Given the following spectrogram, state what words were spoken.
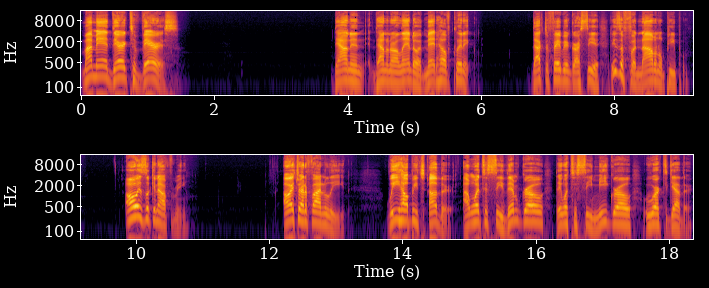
My man, Derek Tavares, down in down in Orlando at Med Health Clinic. Dr. Fabian Garcia. These are phenomenal people. Always looking out for me. Always try to find a lead. We help each other. I want to see them grow. They want to see me grow. We work together.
